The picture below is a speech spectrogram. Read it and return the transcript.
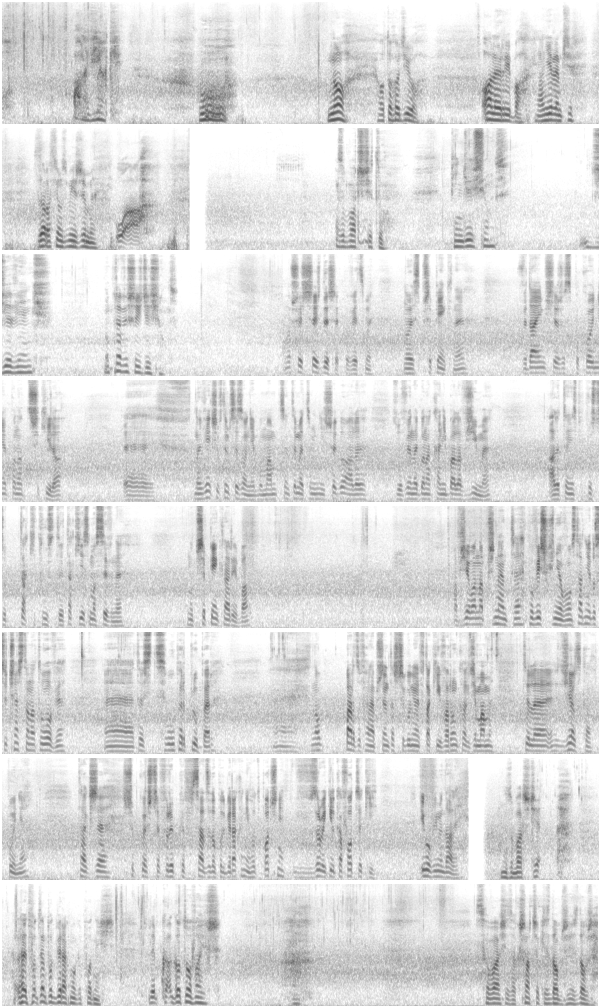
ale wielki. Uuu. No, o to chodziło. Ale ryba. Ja nie wiem, czy zaraz ją zmierzymy. Wow. Zobaczcie tu. 59, no prawie 60. No 6, 6 dyszek powiedzmy. No jest przepiękny. Wydaje mi się, że spokojnie ponad 3 kg. E, największy w tym sezonie, bo mam centymetr mniejszego, ale złowionego na kanibala w zimę. Ale ten jest po prostu taki tłusty, taki jest masywny. No przepiękna ryba. A wzięła na przynętę powierzchniową. Ostatnio dosyć często na to łowię. E, to jest Whooper Pluper. E, no bardzo fajna przynęta, szczególnie w takich warunkach, gdzie mamy tyle zielska płynie. Także szybko jeszcze rybkę wsadzę do podbieraka, niech odpocznie, zrobię kilka fotek i, i łowimy dalej. No zobaczcie, ledwo ten podbierak mogę podnieść. Rybka gotowa już. Schowała się za krzaczek, jest dobrze, jest dobrze.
